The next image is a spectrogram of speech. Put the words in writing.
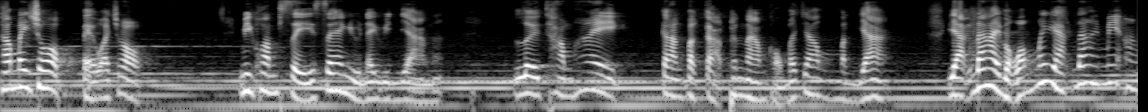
ถ้าไม่ชอบแปลว่าชอบ มีความเสแสร้งอยู่ในวิญญาณเลยทำให้การประกาศพระนามของพระเจ้ามันยาก อยากได้บอกว่าไม่อยากได้ไม่เอา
